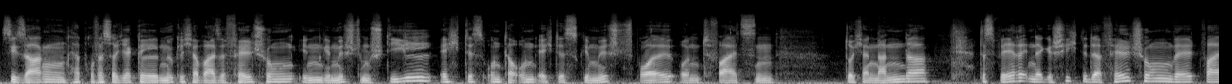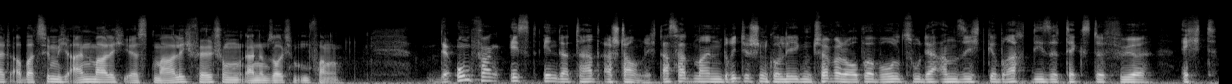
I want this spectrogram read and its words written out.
Sie sagen, Herr Professor Jeckel, möglicherweise Fälschung in gemischtem Stil, echtes unter unechtes gemischt, Spreu und Weizen durcheinander. Das wäre in der Geschichte der Fälschung weltweit aber ziemlich einmalig, erstmalig, Fälschung in einem solchen Umfang. Der Umfang ist in der Tat erstaunlich. Das hat meinen britischen Kollegen Trevor Roper wohl zu der Ansicht gebracht, diese Texte für echt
